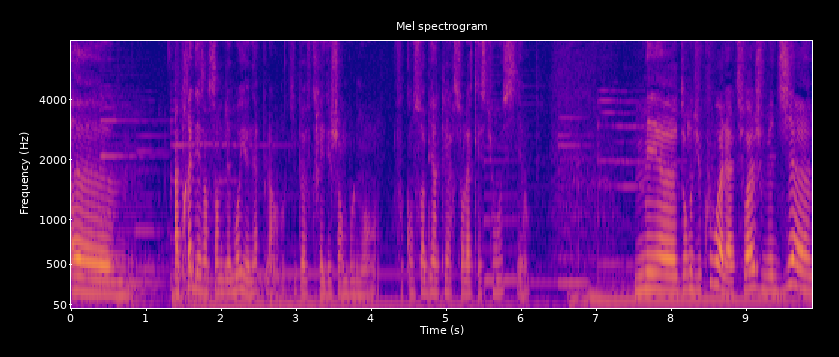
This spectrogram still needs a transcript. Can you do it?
Euh, Après, des ensembles de mots, il y en a plein qui peuvent créer des chamboulements. Il faut qu'on soit bien clair sur la question aussi. Hein. Mais euh, donc, du coup, voilà, tu vois, je me dis, euh,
